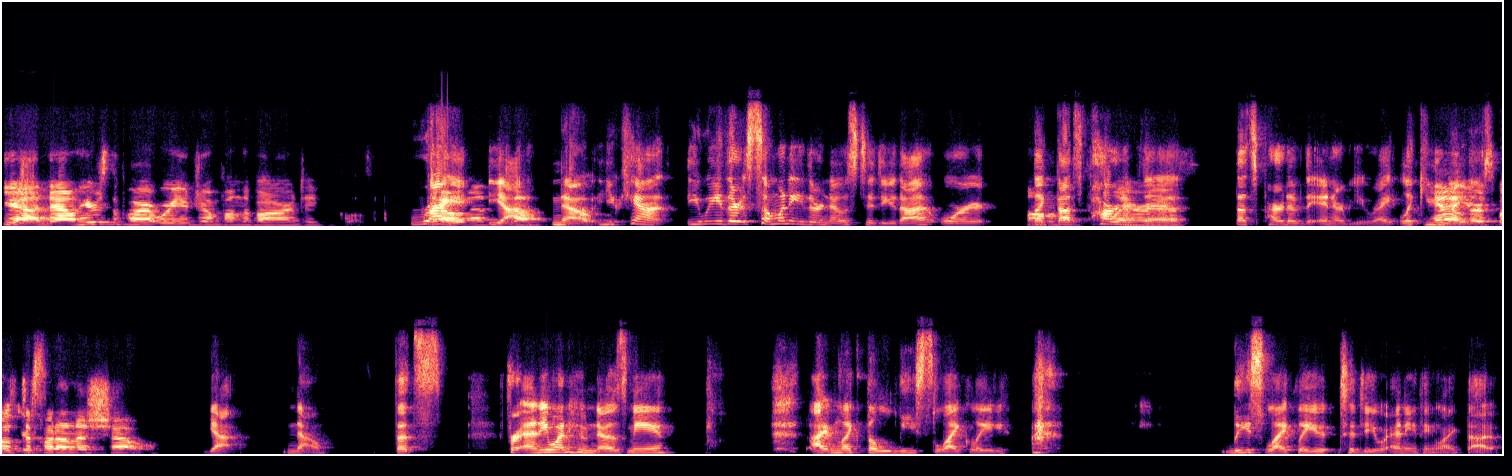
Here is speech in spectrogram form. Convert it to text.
Yeah. Now here's the part where you jump on the bar and take your clothes off. Right. No, yeah. No, you can't. You either someone either knows to do that or oh, like oh, that's, that's, part hilarious. of the that's part of the interview, right? Like you yeah, know you're supposed to put on a show. Yeah. No. That's for anyone who knows me, I'm like the least likely, least likely to do anything like that.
